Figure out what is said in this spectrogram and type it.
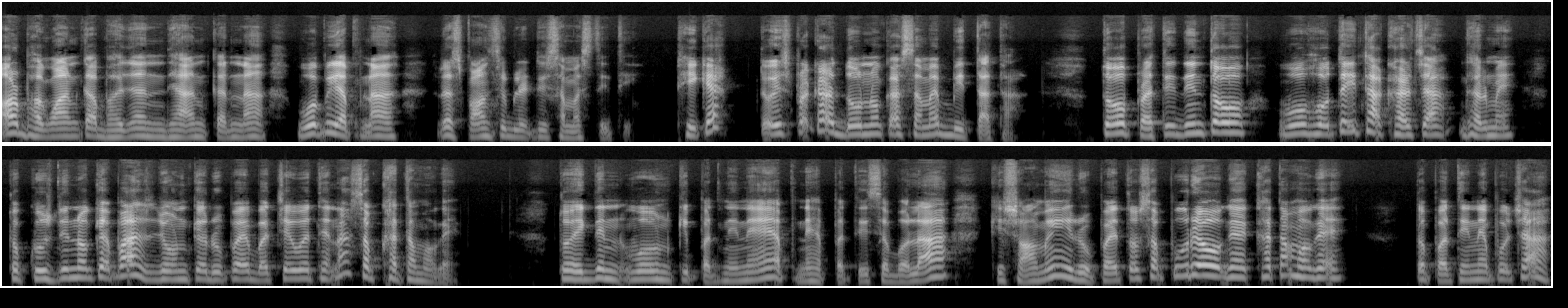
और भगवान का भजन, ध्यान करना वो भी अपना रिस्पॉन्सिबिलिटी समझती थी। ठीक है? तो इस प्रकार दोनों का समय बीता था। तो प्रतिदिन तो वो होते ही था खर्चा घर में, तो कुछ दिनों के पास जो उनके रुपए बचे हुए थे ना, सब खत्म हो गए। तो एक दिन वो उनकी पत्नी ने अपने पति से बोला कि स्वामी रुपए तो सब पूरे हो गए, खत्म हो गए। तो पति ने पूछा,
